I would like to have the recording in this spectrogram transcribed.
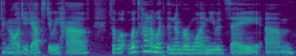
technology gaps do we have so what, what's kind of like the number one you would say um,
